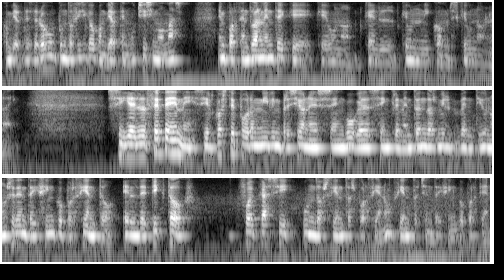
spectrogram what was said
Convierte, desde luego, un punto físico convierte muchísimo más en porcentualmente que, que, uno, que, que un e-commerce, que un online. Si el CPM, si el coste por mil impresiones en Google se incrementó en 2021 un 75%, el de TikTok fue casi un 200%, un 185%.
